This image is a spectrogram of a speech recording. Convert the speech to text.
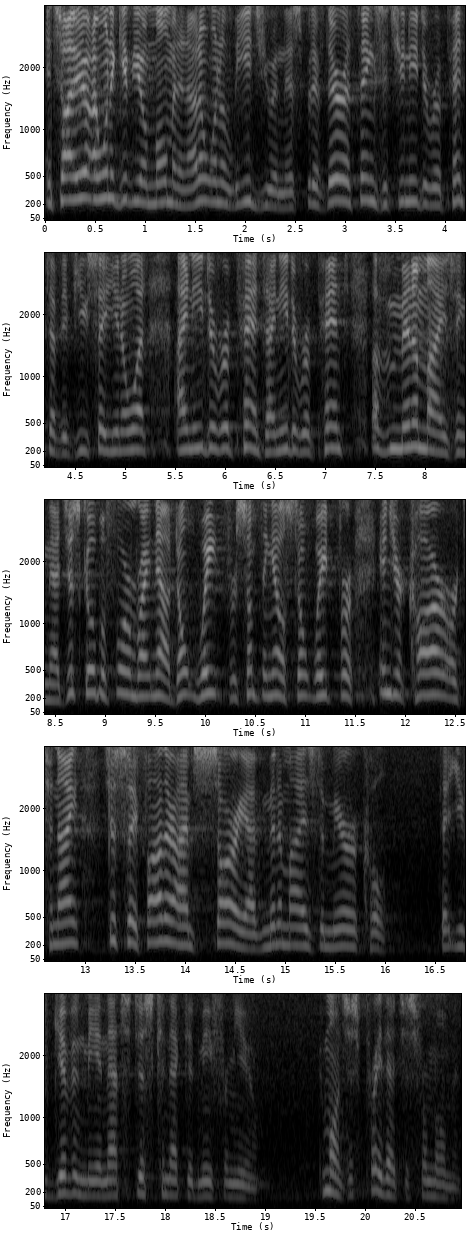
And so I, I want to give you a moment, and I don't want to lead you in this, but if there are things that you need to repent of, if you say, you know what, I need to repent, I need to repent of minimizing that, just go before Him right now. Don't wait for something else. Don't wait for in your car or tonight. Just say, Father, I'm sorry. I've minimized a miracle that you've given me, and that's disconnected me from you. Come on, just pray that just for a moment.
